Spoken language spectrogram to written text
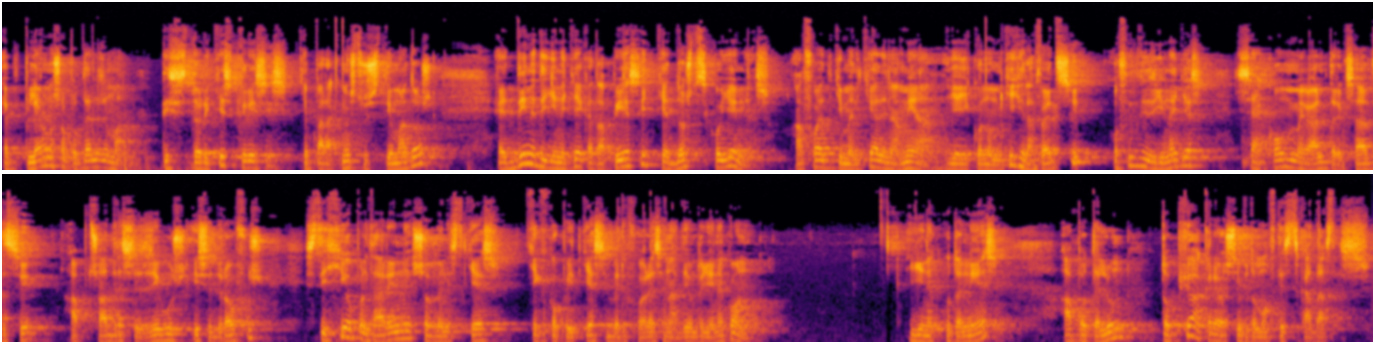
Επιπλέον, ως αποτέλεσμα της ιστορικής κρίσης και παρακμής του συστήματος, εντείνεται η γυναικεία καταπίεση και εντός της οικογένειας, αφού η αντικειμενική αδυναμία για οικονομική χειραφέτηση οθεί τις γυναίκες σε ακόμη μεγαλύτερη εξάρτηση από τους άντρες συζύγους ή συντρόφους, στοιχείο που ενθαρρύνει σοβενιστικέ και κακοποιητικές συμπεριφορές εναντίον των γυναικών. Οι γυναικοκτονίε αποτελούν το πιο ακραίο σύμπτωμα αυτής της κατάστασης.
